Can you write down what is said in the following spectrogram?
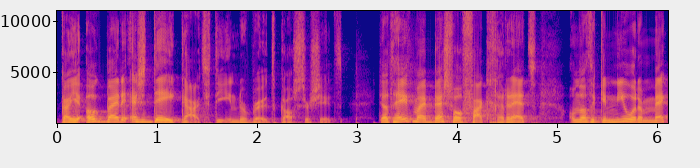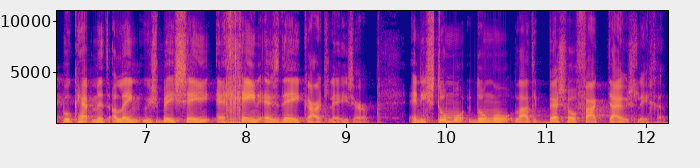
kan je ook bij de SD-kaart die in de Roadcaster zit. Dat heeft mij best wel vaak gered, omdat ik een nieuwere MacBook heb met alleen USB-C en geen SD-kaartlezer. En die stomme laat ik best wel vaak thuis liggen.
